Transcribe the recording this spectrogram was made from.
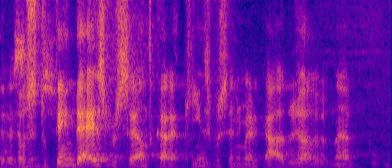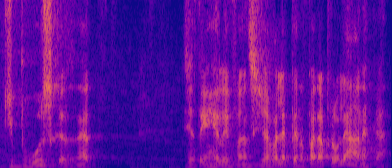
Então, se tu tem 10%, cara, 15% de mercado já, né, de buscas, né, já tem relevância, já vale a pena parar para olhar, né, cara?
